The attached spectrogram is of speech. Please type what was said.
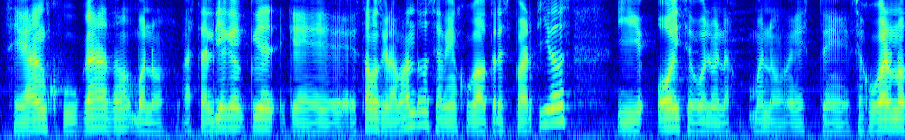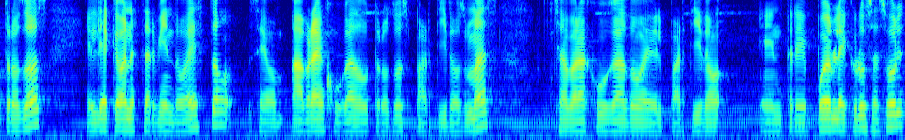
se han jugado, bueno, hasta el día que, que estamos grabando se habían jugado tres partidos y hoy se vuelven a, bueno, este, se jugaron otros dos. El día que van a estar viendo esto, se habrán jugado otros dos partidos más. Se habrá jugado el partido entre Puebla y Cruz Azul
